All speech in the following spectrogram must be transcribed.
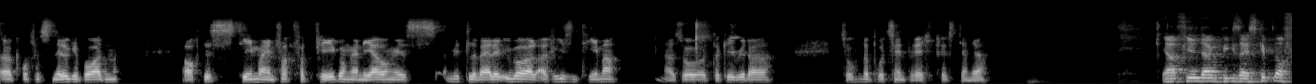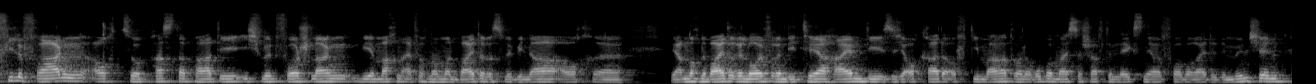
äh, professionell geworden. Auch das Thema einfach Verpflegung, Ernährung ist mittlerweile überall ein Riesenthema. Also da gebe ich da zu 100 Prozent recht, Christian, ja. Ja, vielen Dank. Wie gesagt, es gibt noch viele Fragen auch zur Pasta-Party. Ich würde vorschlagen, wir machen einfach nochmal ein weiteres Webinar. Auch äh, wir haben noch eine weitere Läuferin, die Thea Heim, die sich auch gerade auf die Marathon-Europameisterschaft im nächsten Jahr vorbereitet in München.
